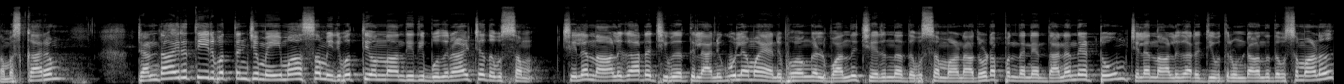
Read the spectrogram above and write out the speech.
നമസ്കാരം. രണ്ടായിരത്തി ഇരുപത്തഞ്ച് മെയ് മാസം ഇരുപത്തിയൊന്നാം തീയതി ബുധനാഴ്ച ദിവസം ചില നാളുകാരുടെ ജീവിതത്തിൽ അനുകൂലമായ അനുഭവങ്ങൾ വന്നു ചേരുന്ന ദിവസമാണ്. അതോടൊപ്പം തന്നെ ധനനേട്ടവും ചില നാളുകാരുടെ ജീവിതത്തിൽ ഉണ്ടാകുന്ന ദിവസമാണ്.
